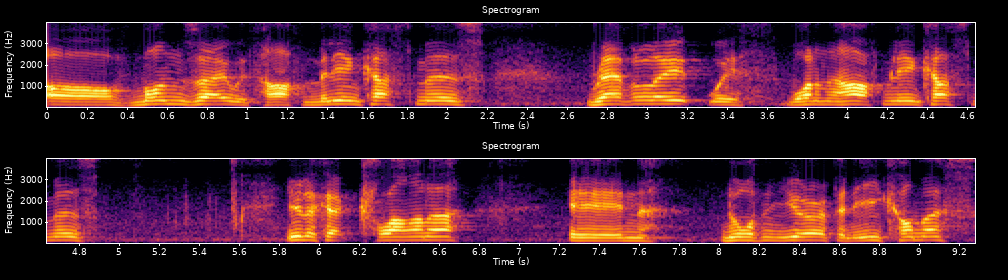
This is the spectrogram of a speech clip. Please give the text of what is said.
of Monzo with half a million customers, Revolut with one and a half million customers. You look at Klarna in Northern Europe in e-commerce,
